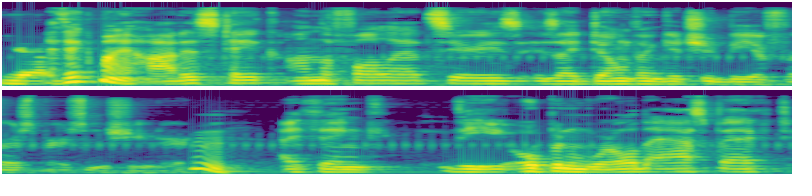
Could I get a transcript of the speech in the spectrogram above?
Yeah. I think my hottest take on the Fallout series is I don't think it should be a first person shooter. Hmm. I think the open world aspect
